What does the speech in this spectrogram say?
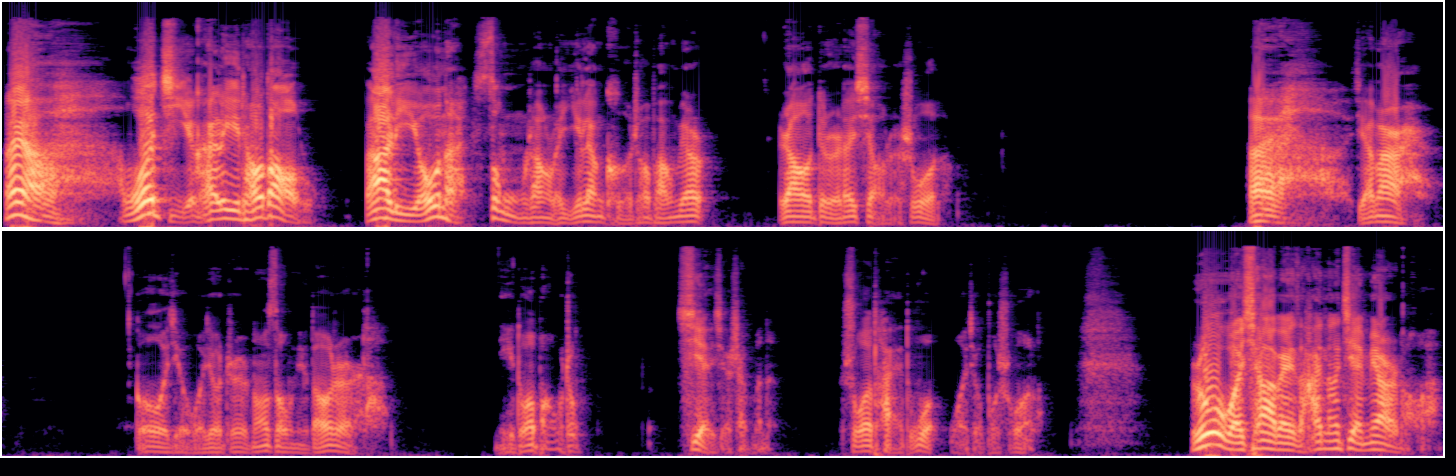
哎呀，我挤开了一条道路，把李由呢送上了一辆客车旁边，然后对着他笑着说道：“哎呀，姐妹儿，估计我就只能送你到这儿了，你多保重，谢谢什么的，说太多我就不说了。如果下辈子还能见面的话，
